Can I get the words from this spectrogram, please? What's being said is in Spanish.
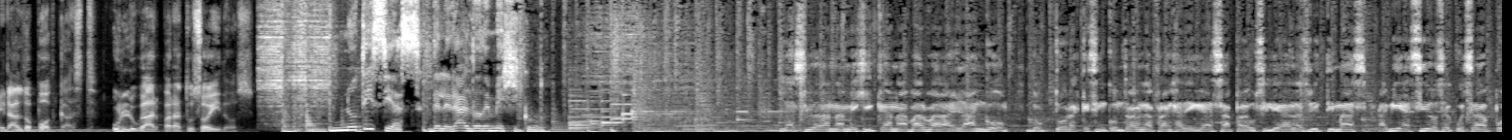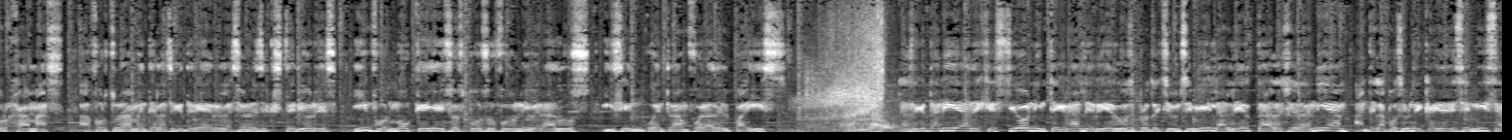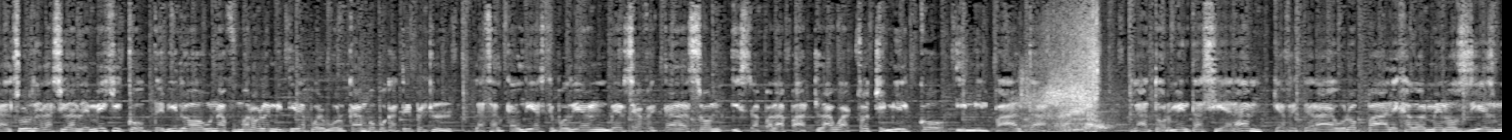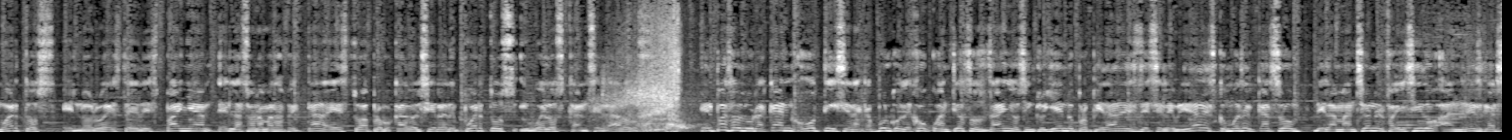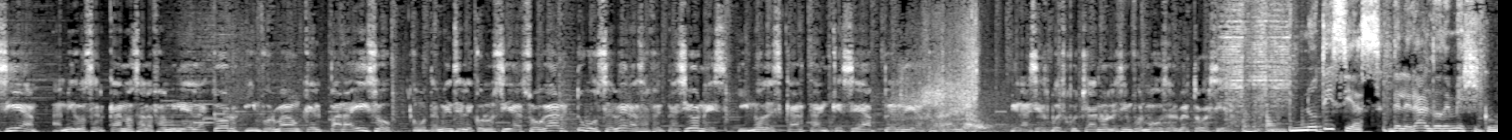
Heraldo Podcast, un lugar para tus oídos. Noticias del Heraldo de México. La ciudadana mexicana Bárbara Elango, doctora que se encontraba en la franja de Gaza para auxiliar a las víctimas, había sido secuestrada por Hamas. Afortunadamente la Secretaría de Relaciones Exteriores informó que ella y su esposo fueron liberados y se encuentran fuera del país. La Secretaría de Gestión Integral de Riesgos y Protección Civil alerta a la ciudadanía ante la posible caída de ceniza al sur de la Ciudad de México debido a una fumarola emitida por el volcán Popocatépetl. Las alcaldías que podrían verse afectadas son Iztapalapa, Tláhuac, Xochimilco y Milpa Alta. La tormenta Ciarán, que afectará a Europa, ha dejado al menos 10 muertos. El noroeste de España es la zona más afectada. Esto ha provocado el cierre de puertos y vuelos cancelados. El paso del huracán Otis en Acapulco dejó cuantiosos daños, incluyendo propiedades de celebridades, como es el caso de la mansión del fallecido Andrés García. Amigos cercanos a la familia del actor informaron que el paraíso, como también se le conocía a su hogar, tuvo severas afectaciones y no descartan que sea pérdida total. Gracias por escucharnos, les informó José Alberto García. Noticias del Heraldo de México.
